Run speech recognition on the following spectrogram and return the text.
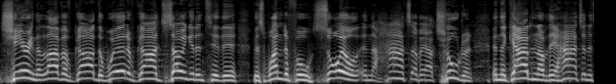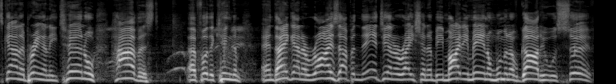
sharing the love of God, the Word of God, sowing it into the, this wonderful soil in the hearts of our children, in the garden of their hearts, and it's going to bring an eternal harvest uh, for the kingdom and they're going to rise up in their generation and be mighty men and women of God who will serve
